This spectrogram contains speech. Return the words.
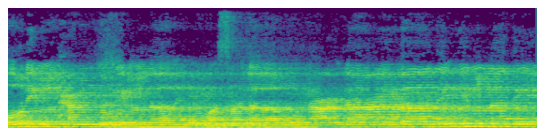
قل الحمد لله وسلام على عباده الذين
